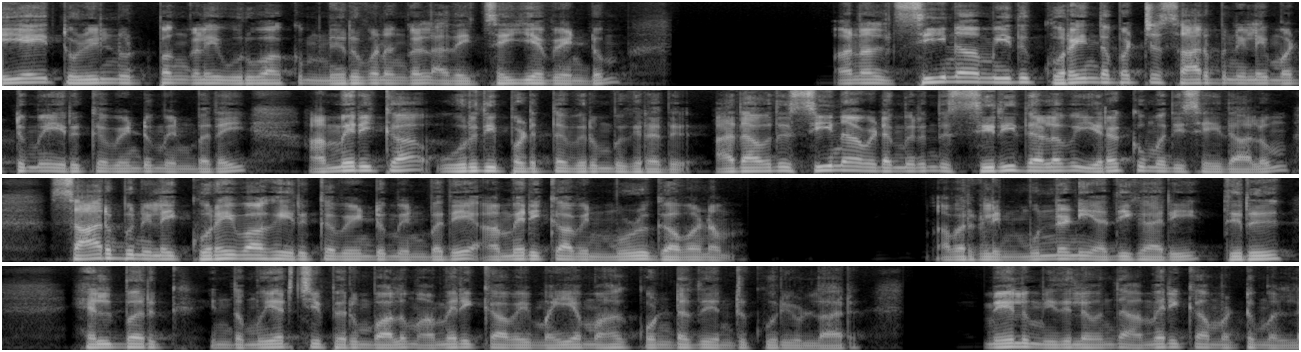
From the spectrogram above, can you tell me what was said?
ஏஐ தொழில்நுட்பங்களை உருவாக்கும் நிறுவனங்கள் அதை செய்ய வேண்டும். ஆனால் சீனா மீது குறைந்தபட்ச சார்பு நிலை மட்டுமே இருக்க வேண்டும் என்பதை அமெரிக்கா உறுதிப்படுத்த விரும்புகிறது. அதாவது சீனாவிடமிருந்து சிறிதளவு இறக்குமதி செய்தாலும் சார்பு நிலை குறைவாக இருக்க வேண்டும் என்பதே அமெரிக்காவின் முழு கவனம். அவர்களின் முன்னணி அதிகாரி திரு. ஹெல்பர்க் இந்த முயற்சி பெரும்பாலும் அமெரிக்காவை மையமாக கொண்டது என்று கூறியுள்ளார். மேலும் இதில் வந்து அமெரிக்கா மட்டுமல்ல,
